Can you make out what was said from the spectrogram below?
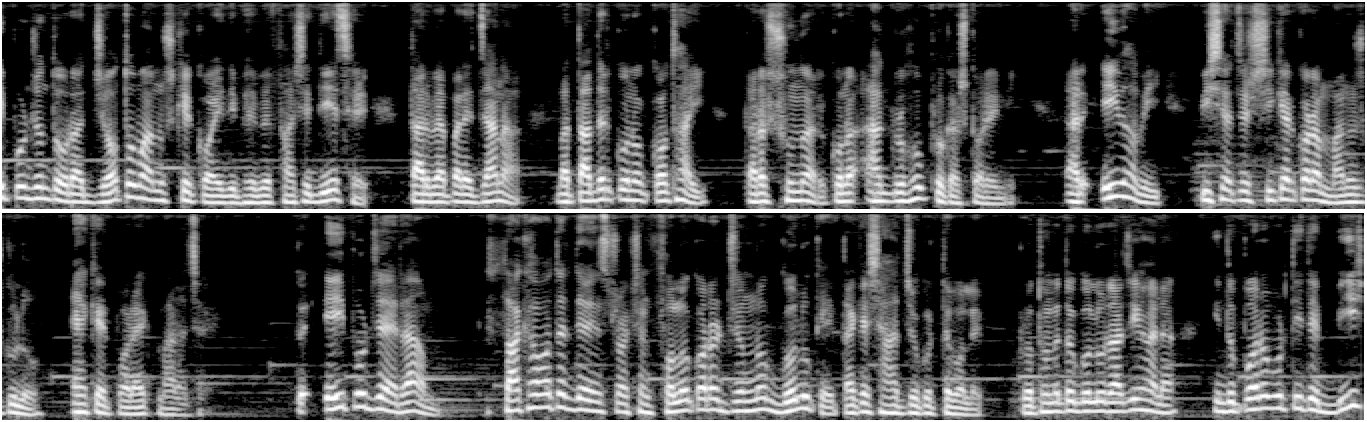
এই পর্যন্ত ওরা যত মানুষকে কয়েদি ভেবে ফাঁসি দিয়েছে, তার ব্যাপারে জানা বা তাদের কোনো কথাই তারা শোনার কোনো আগ্রহ প্রকাশ করেনি। আর এইভাবেই পিসাচের শিকার করা মানুষগুলো একের পর এক মারা যায়। তো এই পর্যায়ে রাম সাখাওয়াতের দেওয়া ইনস্ট্রাকশন ফলো করার জন্য গোলুকে তাকে সাহায্য করতে বলে। প্রথমে তো গোলু রাজি হয় না, কিন্তু পরবর্তীতে বিশ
